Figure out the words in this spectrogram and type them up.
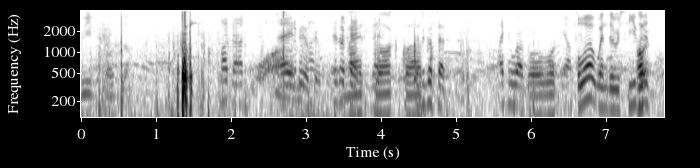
Really close though. Not bad. Hey, okay, okay. It's okay. Nice block, It's a good set. I can work. ball was Yeah. Or when the receiver Oh, is,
